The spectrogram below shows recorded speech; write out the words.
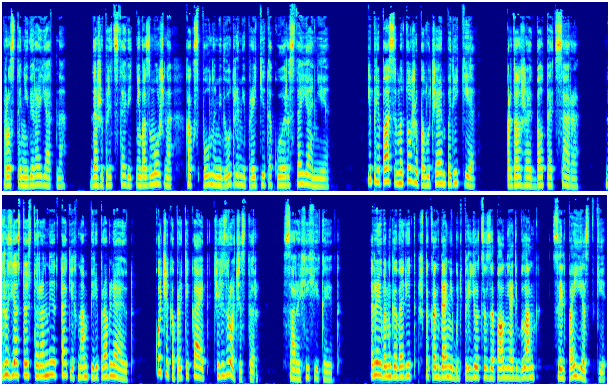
Просто невероятно. Даже представить невозможно, как с полными ведрами пройти такое расстояние. «И припасы мы тоже получаем по реке», — продолжает болтать Сара. Друзья с той стороны так их нам переправляют. Кочека протекает через Рочестер. Сара хихикает. Рейвен говорит, что когда-нибудь придется заполнять бланк «Цель поездки».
